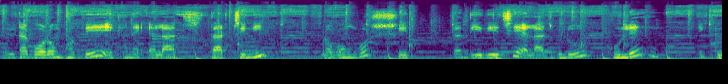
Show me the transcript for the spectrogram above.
তেলটা গরম হতে এখানে এলাচ, দারচিনি, লবঙ্গ, সেটা দিয়ে দিয়েছি। এলাচগুলো খুলে একটু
